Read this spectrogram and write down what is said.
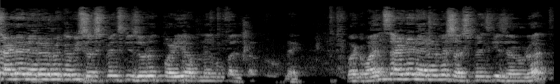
sided error में कभी suspense की ज़रूरत पड़ी अपने को कल तक नहीं but one sided error में suspense की ज़रूरत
